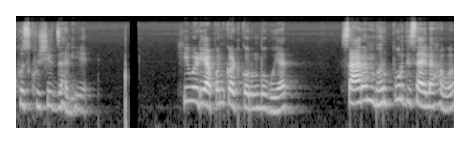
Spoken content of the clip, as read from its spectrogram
खुसखुशीत झाली आहे ही वडी आपण कट करून बघूयात. सारण भरपूर दिसायला हवं.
